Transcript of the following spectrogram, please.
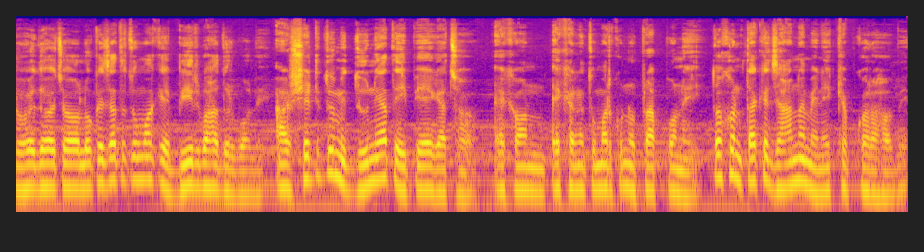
শহীদ হয়েছ লোকে যাতে তোমাকে বীর বাহাদুর বলে, আর সেটি তুমি দুনিয়াতেই পেয়ে গেছো। এখন, এখানে তোমার কোনো প্রাপ্য নেই। তখন তাকে জাহান্নামে নিক্ষেপ করা হবে।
